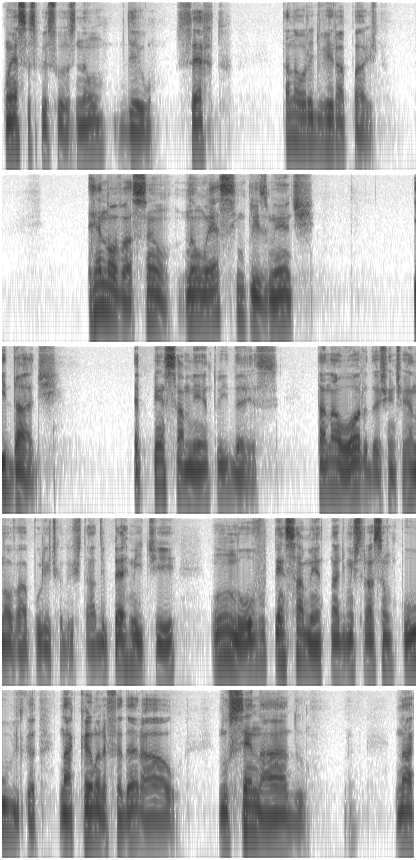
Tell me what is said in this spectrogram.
com essas pessoas não deu certo, está na hora de virar a página. Renovação não é simplesmente idade, é pensamento e ideias. Está na hora da gente renovar a política do Estado e permitir um novo pensamento na administração pública, na Câmara Federal, no Senado, na,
